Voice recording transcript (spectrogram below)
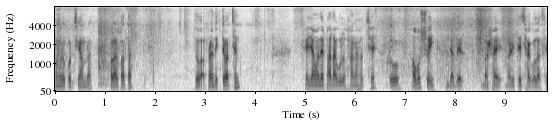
সংগ্রহ করছি আমরা কলার পাতা। তো আপনারা দেখতে পাচ্ছেন এই যে আমাদের পাতাগুলো ভাঙা হচ্ছে, তো অবশ্যই যাদের বাসায় বাড়িতে ছাগল আছে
